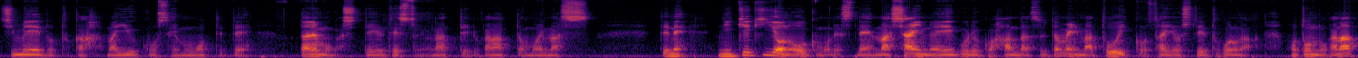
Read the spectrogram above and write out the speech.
知名度とか、まあ、有効性も持ってて、誰もが知っているテストにはなっているかなって思います。でね、日系企業の多くもですね、まあ、社員の英語力を判断するために、まあ、TOEIC を採用しているところがほとんどかなっ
